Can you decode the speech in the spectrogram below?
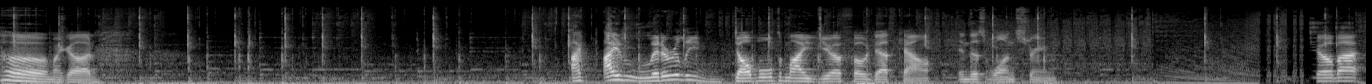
Oh my god. I I literally doubled my UFO death count in this one stream. Go back.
